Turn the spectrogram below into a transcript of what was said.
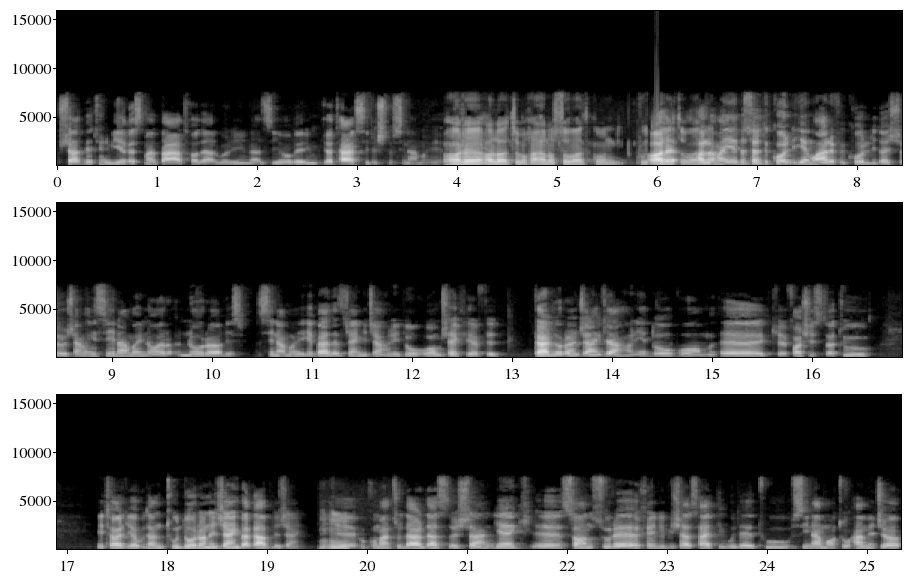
شاید بتونیم یه قسمت بعدها درباره این قضیه ها بریم یا تاثیرش تو سینمای آره حالا تو می‌خوای الان صحبت کن آره حالا من یه به صورت کلی یه معرفی کلی داشته باشم. این سینمای نور... نورالیسم سینمایی که بعد از جنگ جهانی دوم شکل گرفته. در دوران جنگ جهانی دوم که فاشیستا تو ایتالیا بودن تو دوران جنگ و قبل جنگ. که حکومت رو در دست داشتن یک سانسور خیلی بیش از حدی بوده تو سینما تو همه جا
